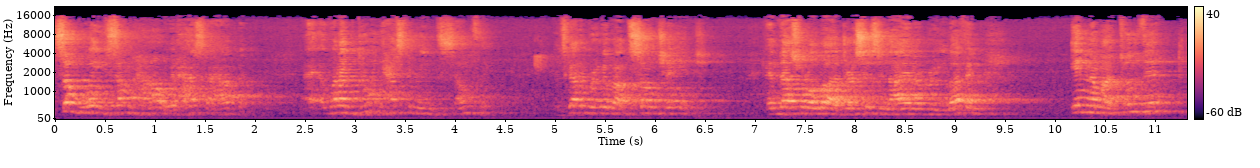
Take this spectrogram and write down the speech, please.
some way, somehow. It has to happen. Uh, what I'm doing has to mean something. It's got to bring about some change. And that's what Allah addresses in ayah number 11. إِنَّمَا تُنذِرْ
